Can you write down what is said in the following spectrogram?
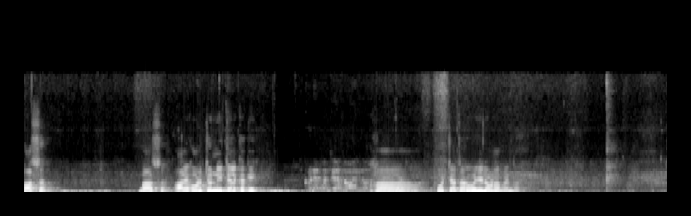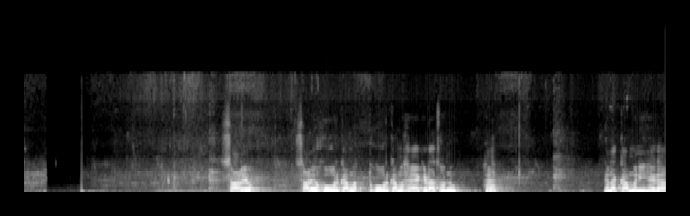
ਬਸ। ਬਸ ਆਲੇ ਹੁਣ ਚੁੰਨੀ ਤਿਲਕ ਗਈ। ਖੜੇ ਪੋਚੇ ਤਾਂ ਹੀ ਲਾਉਂਦੇ। ਹਾਂ ਪੋਚਾ ਤਾਂ ਰੋਜ਼ ਹੀ ਲਾਉਣਾ ਪੈਂਦਾ। ਸਾਲਿਓ ਸਾਲਿਓ ਹੋਰ ਕੰਮ ਹੋਰ ਕੰਮ ਹੈ ਕਿਹੜਾ ਤੁਹਾਨੂੰ? ਹੈ? ਕਹਿੰਦਾ ਕੰਮ ਨਹੀਂ ਹੈਗਾ।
